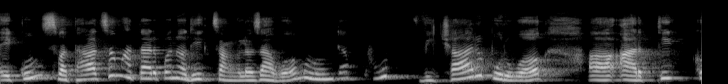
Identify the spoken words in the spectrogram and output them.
एकूण स्वतःचं म्हातारपण अधिक चांगलं जावं म्हणून त्या खूप विचारपूर्वक आर्थिक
